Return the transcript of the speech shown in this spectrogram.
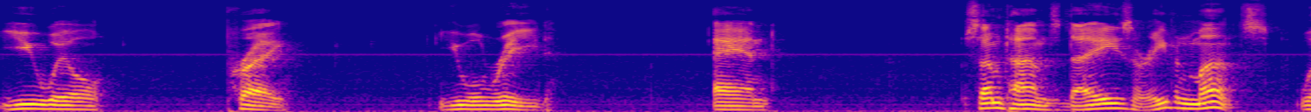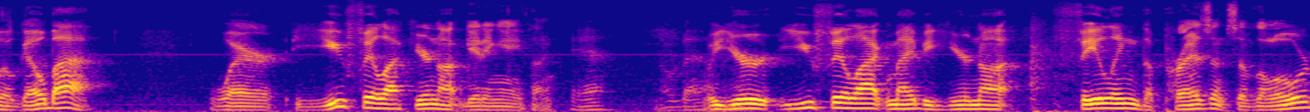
you will pray, you will read, and sometimes days or even months will go by where you feel like you're not getting anything. Yeah, no doubt. You're you feel like maybe you're not feeling the presence of the Lord.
